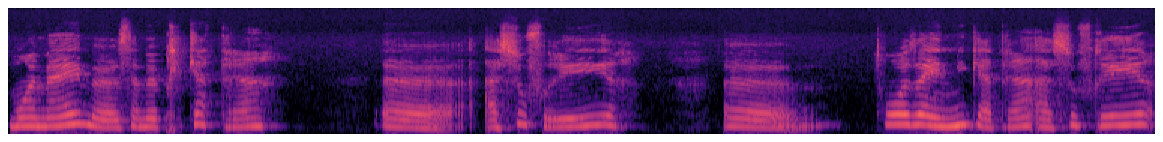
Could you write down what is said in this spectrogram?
moi-même, ça m'a pris quatre ans euh, à souffrir, euh, trois ans et demi, quatre ans, à souffrir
